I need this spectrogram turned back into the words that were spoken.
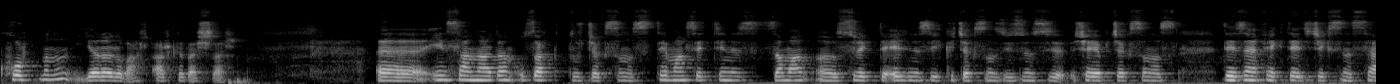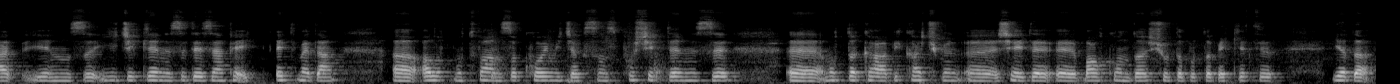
korkmanın yararı var arkadaşlar. E, insanlardan uzak duracaksınız. Temas ettiğiniz zaman e, sürekli elinizi yıkacaksınız, yüzünüzü şey yapacaksınız, dezenfekte edeceksiniz her yerinizi, yiyeceklerinizi dezenfekte etmeden e, alıp mutfağınıza koymayacaksınız. Poşetlerinizi e, mutlaka birkaç gün e, şeyde e, balkonda şurada burada bekletir ya da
